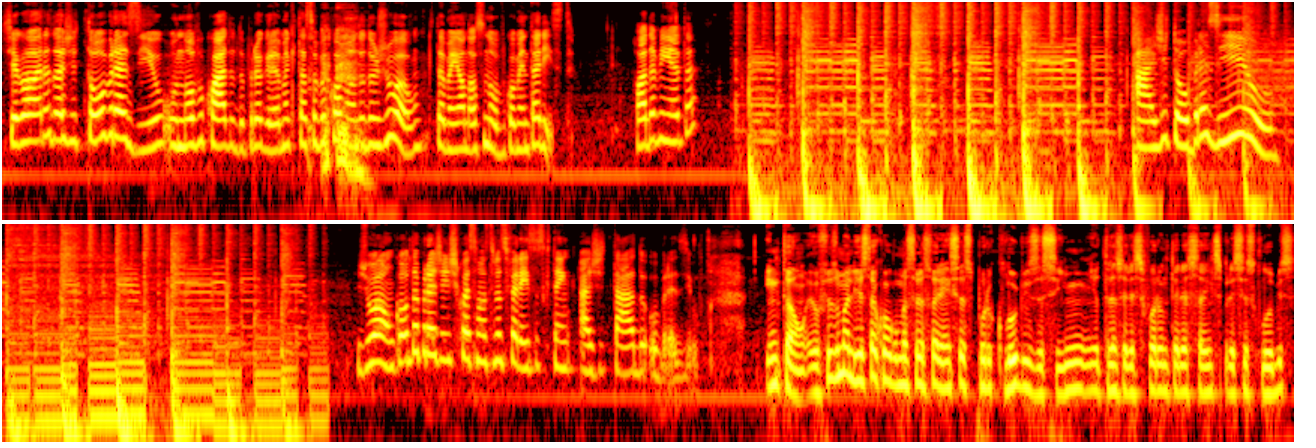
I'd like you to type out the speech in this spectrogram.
Chegou a hora do Agitou Brasil, o novo quadro do programa que está sob o comando do João, que também é o nosso novo comentarista. Roda a vinheta. Agitou o Brasil. João, conta pra gente quais são as transferências que têm agitado o Brasil. Então, eu fiz uma lista com algumas transferências por clubes, assim, e transferências foram interessantes para esses clubes,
